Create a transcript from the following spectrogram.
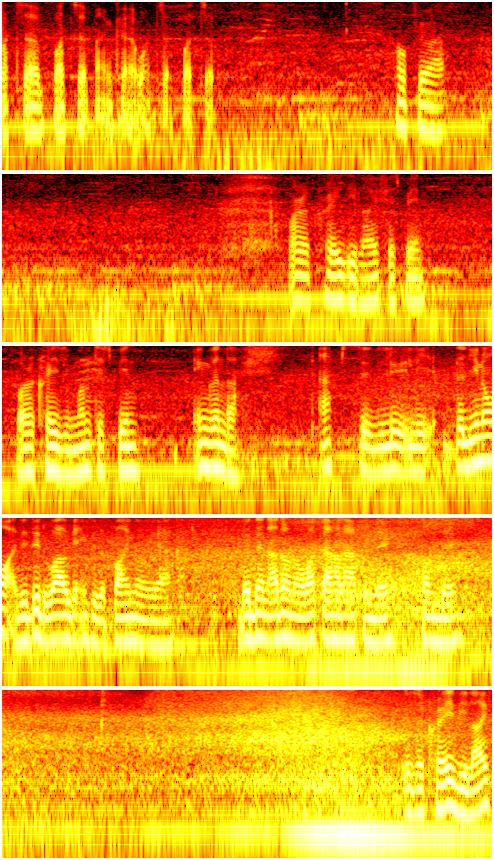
What's up? What's up, Anchor? What's up? What's up? Hope you're up. What a crazy life it's been. What a crazy month it's been. England are absolutely. You know what? They did well getting to the final, yeah. But then I don't know what the hell happened there from there. It was a crazy life.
